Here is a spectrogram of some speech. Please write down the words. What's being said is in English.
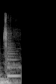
you.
